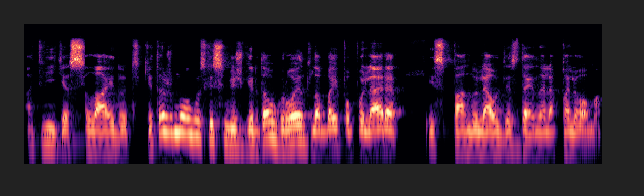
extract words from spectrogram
atvykęs laidot kitas žmogus, kai išgirdau grojant labai populiarią ispanų liaudės dainą Le Paloma.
